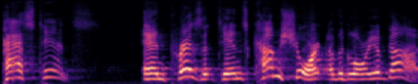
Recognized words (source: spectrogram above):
Past tense and present tense come short of the glory of God.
